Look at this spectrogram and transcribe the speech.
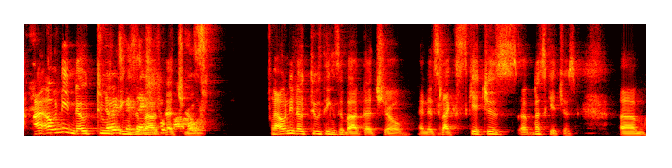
I only know two no things about that show. I only know two things about that show, and it's like sketches, uh, not sketches, um,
